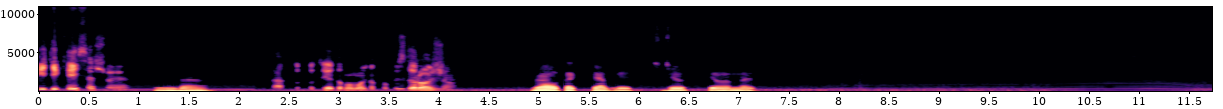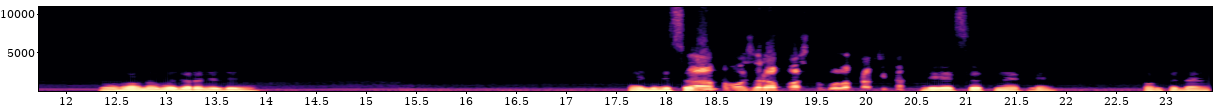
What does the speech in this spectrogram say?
І кейса, що є? Да. Так, тут, тут я думаю, можна по бездорожжю. Да, вот так прям блядь, ждёт километр. Ну, главное, в озеро не зайти. Ой, 900, А, озеро опасно була практика. 900 метрів. Он туди.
